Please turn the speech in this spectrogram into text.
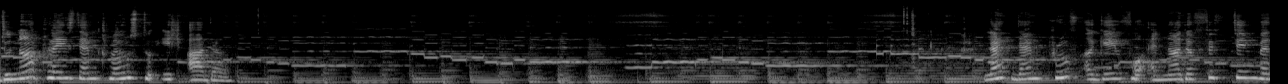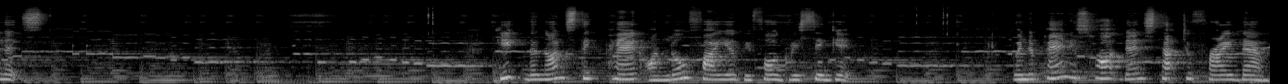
Do not place them close to each other. Let them proof again for another 15 minutes. Heat the non-stick pan on low fire before greasing it. When the pan is hot, then start to fry them.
